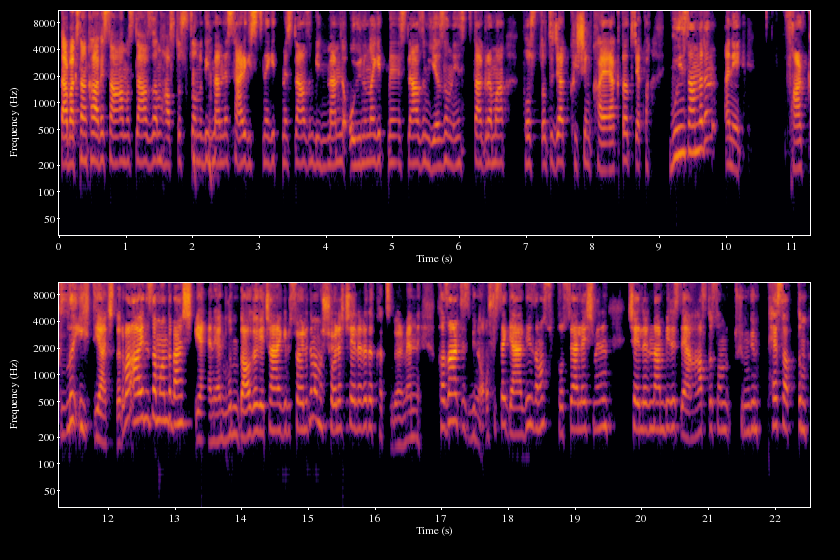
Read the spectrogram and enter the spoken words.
Starbucks'tan kahvesi alması lazım. Hafta sonu bilmem ne sergisine gitmesi lazım. Bilmem ne oyununa gitmesi lazım. Yazın Instagram'a post atacak. Kışın kayakta atacak falan. Bu insanların hani farklı ihtiyaçları var. Aynı zamanda ben yani, yani bunu dalga geçer gibi söyledim ama şöyle şeylere de katılıyorum. Yani pazartesi günü ofise geldiğin zaman sosyalleşmenin şeylerinden birisi yani hafta sonu tüm gün pes attım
